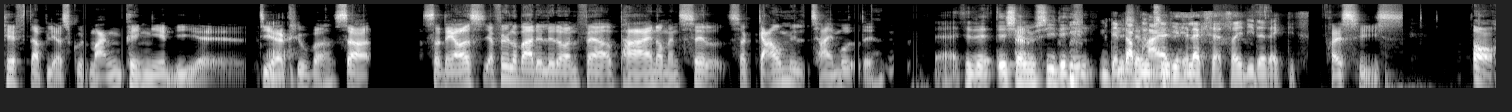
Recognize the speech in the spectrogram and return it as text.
kæft, der bliver skudt mange penge ind i øh, de her klubber. Så, så det er også, jeg føler bare, det er lidt unfair at pege, når man selv så gavmildt tager imod det. Ja, det, er det, det er jalousi det hele. Men dem, Det er der jalousi. peger, de har heller ikke sat sig ind i det rigtigt. Præcis. Og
